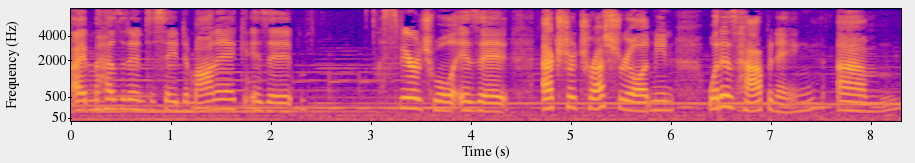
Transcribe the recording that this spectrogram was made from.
I'm hesitant to say demonic. Is it spiritual? Is it extraterrestrial? I mean, what is happening? Um,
